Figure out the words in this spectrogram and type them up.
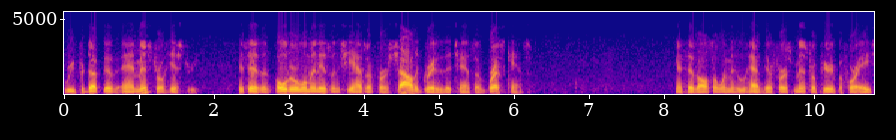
reproductive and menstrual history. It says an older woman is when she has her first child, the greater the chance of breast cancer. It says also women who had their first menstrual period before age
